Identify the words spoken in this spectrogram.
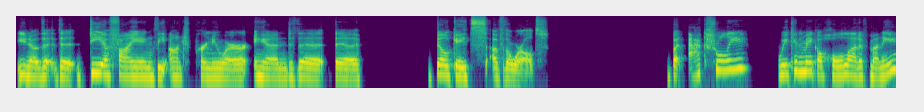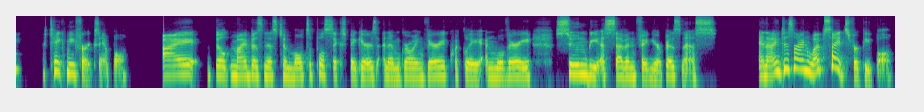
you know the the deifying the entrepreneur and the the bill gates of the world. But actually we can make a whole lot of money. Take me for example. I built my business to multiple six figures and i'm growing very quickly and will very soon be a seven figure business. And i design websites for people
